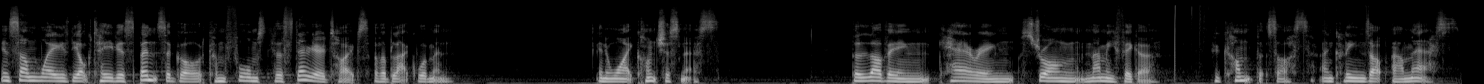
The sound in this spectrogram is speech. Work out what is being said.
In some ways, the Octavia Spencer God conforms to the stereotypes of a black woman in a white consciousness the loving, caring, strong mummy figure who comforts us and cleans up our mess.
